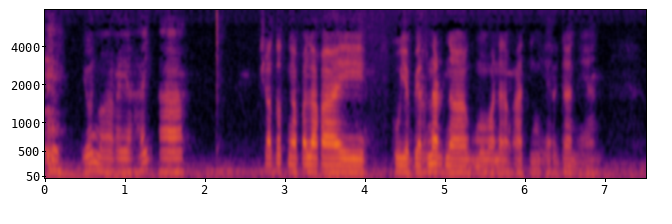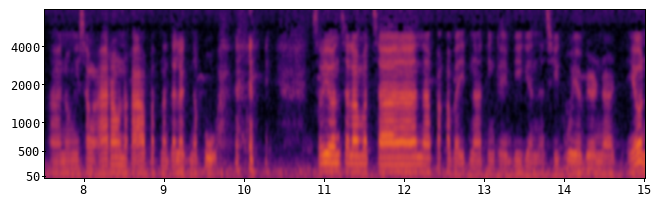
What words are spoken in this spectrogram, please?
Yun mga kayahay. Ah, shoutout nga pala kay Kuya Bernard na gumawa na ng ating airgun. Ayan. Ah, nung isang araw, nakaapat na dalag na po. so yun, salamat sa napakabait nating kaibigan na si Kuya Bernard. Ayun,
